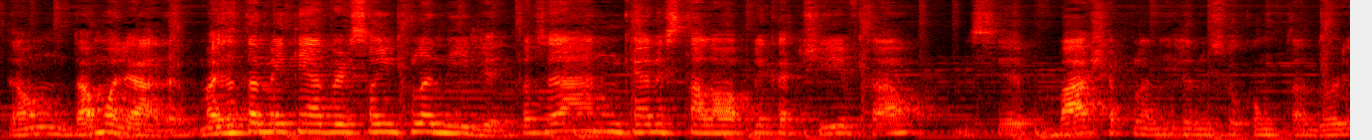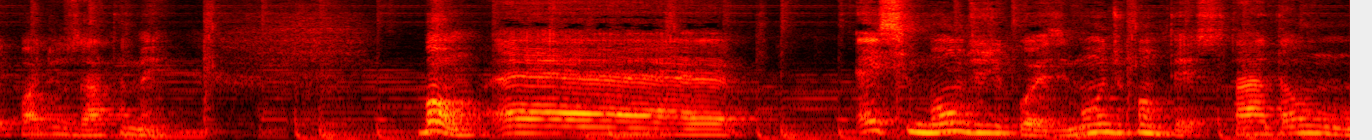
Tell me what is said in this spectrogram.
Então dá uma olhada. Mas eu também tenho a versão em planilha. Então você, ah, não quero instalar o aplicativo e tal. Você baixa a planilha no seu computador e pode usar também. Bom, é, é esse monte de coisa, um monte de contexto, tá? Então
